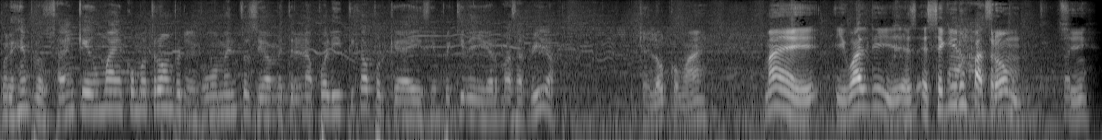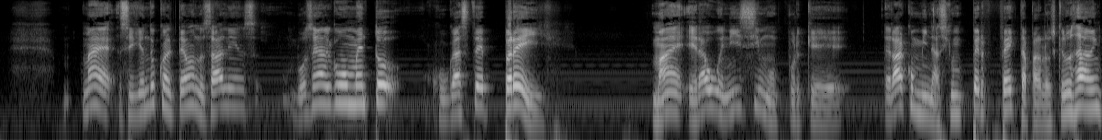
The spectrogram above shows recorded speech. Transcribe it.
Por ejemplo, saben que un mae como Trump en algún momento se iba a meter en la política porque ahí siempre quiere llegar más arriba. Qué loco, Mae. Mae, igual di, es, es seguir un Ajá, patrón. Sí. Mae, siguiendo con el tema de los aliens, ¿vos en algún momento jugaste Prey? Mae, era buenísimo porque era la combinación perfecta. Para los que no saben,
